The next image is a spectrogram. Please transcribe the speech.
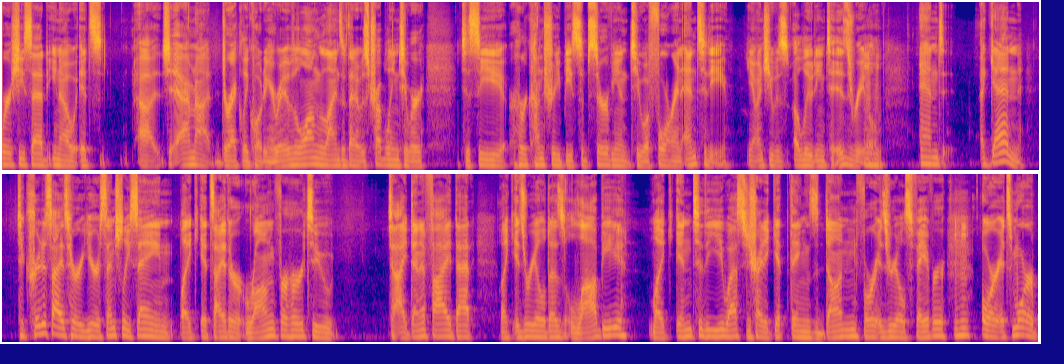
where she said, you know, it's uh I'm not directly quoting her, but it was along the lines of that it was troubling to her to see her country be subservient to a foreign entity, you know, and she was alluding to Israel. And again, to criticize her, you're essentially saying like it's either wrong for her to to identify that like Israel does lobby like into the US to try to get things done for Israel's favor or it's more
